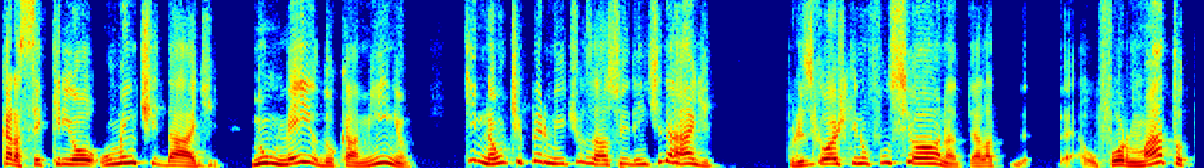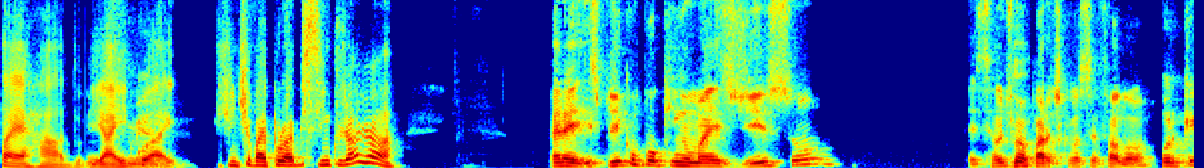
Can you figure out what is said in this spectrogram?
cara, você criou uma entidade no meio do caminho que não te permite usar a sua identidade. Por isso que eu acho que não funciona. Ela, o formato tá errado. Isso e aí, aí, a gente vai para o Web 5 já já. Peraí, explica um pouquinho mais disso. Essa é a última parte que você falou. Porque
